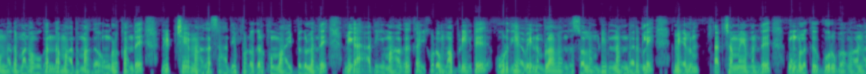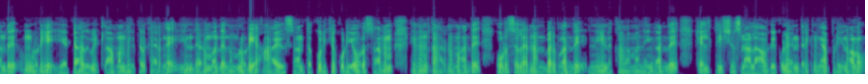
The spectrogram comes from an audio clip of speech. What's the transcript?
உன்னதமான உகந்த மாதமாக உங்களுக்கு வந்து நிச்சயமாக சாத்தியப்படுவதற்கும் வாய்ப்புகள் வந்து மிக அதிகமாக கைகூடும் அப்படின்ட்டு உறுதியாகவே நம்மளால் வந்து சொல்ல முடியும் நண்பர்களே. மேலும் தற்சமயம் வந்து உங்களுக்கு குரு பகவான் வந்து உங்களுடைய எட்டாவது வீட்டில் அமர்ந்துக்கிட்டு இருக்காருங்க. இந்த இடம் வந்து நம்மளுடைய ஆயுள் ஸ்தானத்தை குறிக்கக்கூடிய ஒரு ஸ்தானம். இதன் காரணமாக வந்து ஒரு சில நண்பர்கள் வந்து நீண்ட காலமாக நீங்கள் வந்து ஹெல்த் இஷ்யூஸ்னால அவதிக்குள்ளே இருந்திருக்கீங்க அப்படின்னாலும்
